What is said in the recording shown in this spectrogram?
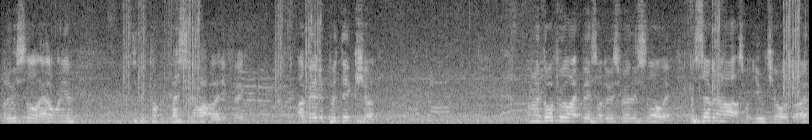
I'll do it slowly. I don't want you think I'm messing about or anything. I made a prediction. I'm gonna go through like this. I'll do this really slowly. The seven of hearts, what you chose, right?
